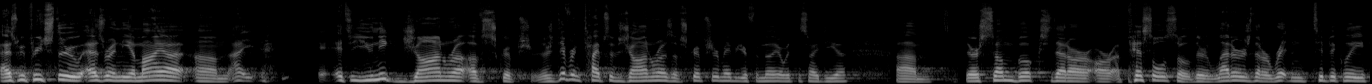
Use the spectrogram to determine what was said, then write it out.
As we preach through Ezra and Nehemiah, um, I, it's a unique genre of scripture. There's different types of genres of scripture. Maybe you're familiar with this idea. Um, there are some books that are, are epistles, so they're letters that are written typically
